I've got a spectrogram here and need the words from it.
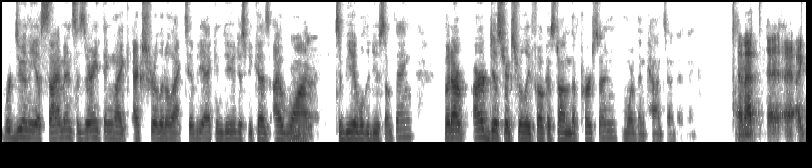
we're doing the assignments. Is there anything like extra little activity I can do just because I want mm-hmm. to be able to do something? But our, our district's really focused on the person more than content, I think and that I,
